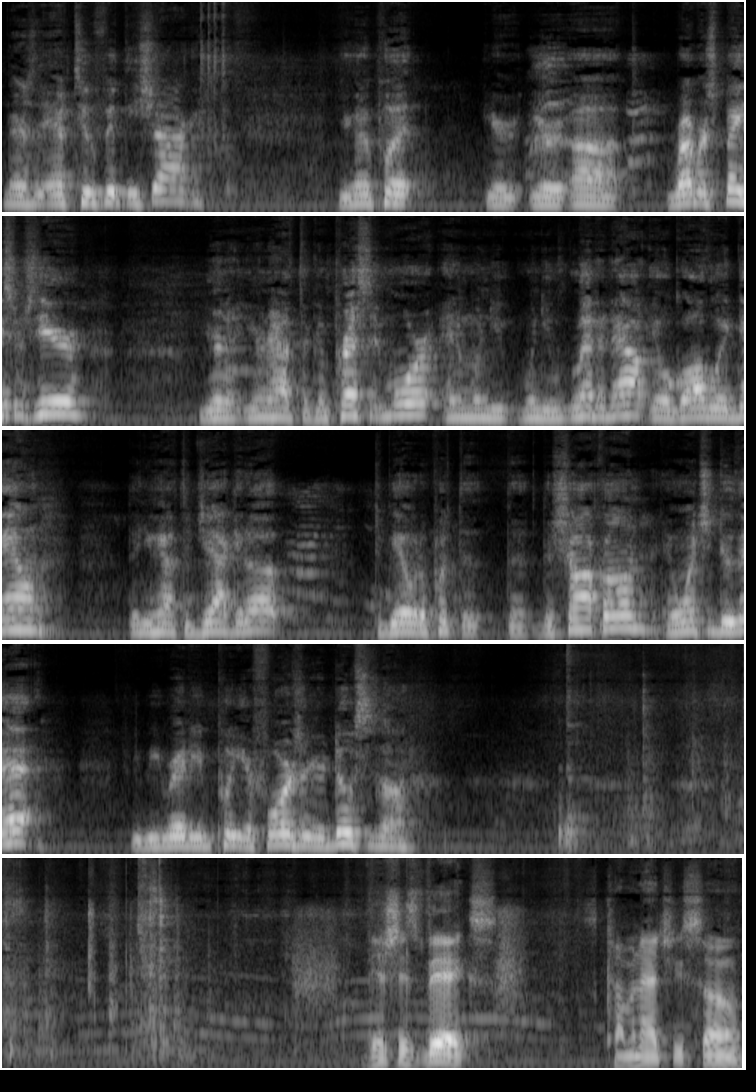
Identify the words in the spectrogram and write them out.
There's the F250 shock. You're gonna put your your uh, rubber spacers here. You're gonna you're gonna have to compress it more, and when you when you let it out, it'll go all the way down. Then you have to jack it up to be able to put the, the, the shock on. And once you do that, you'll be ready to put your fours or your deuces on. Vicious Vicks is coming at you soon.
